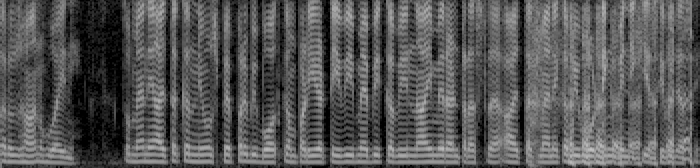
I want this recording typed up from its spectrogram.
रुझान हुआ ही नहीं। तो मैंने आज तक न्यूज़पेपर भी बहुत कम पढ़ी है टीवी में भी कभी ना ही मेरा इंटरेस्ट है आज तक मैंने कभी वोटिंग भी नहीं की इसी वजह से।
